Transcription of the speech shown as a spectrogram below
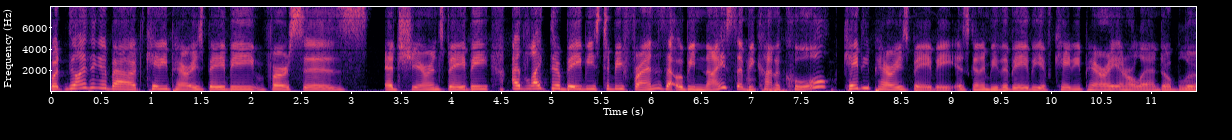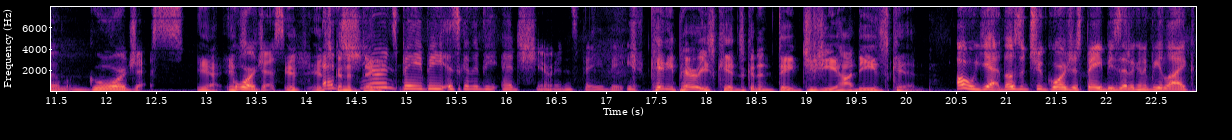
But the only thing about Katy Perry's baby versus Ed Sheeran's baby, I'd like their babies to be friends. That would be nice. That'd be mm-hmm. kind of cool. Katy Perry's baby is going to be the baby of Katy Perry and Orlando Bloom. Gorgeous. Yeah, it's Gorgeous. It, it's Ed to Sheeran's date. baby is going to be Ed Sheeran's baby. Katy Perry's kid's going to date Gigi Hadid's kid. Oh, yeah. Those are two gorgeous babies that are going to be like,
